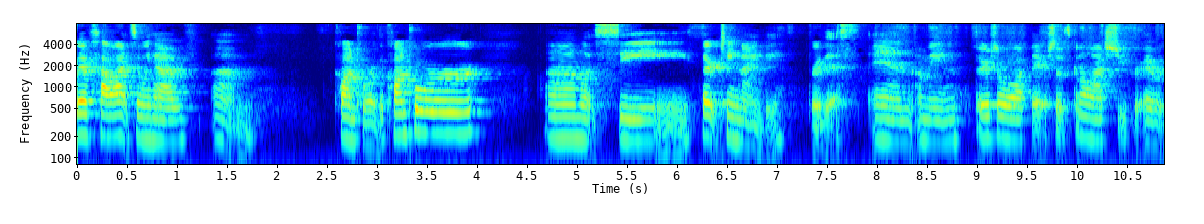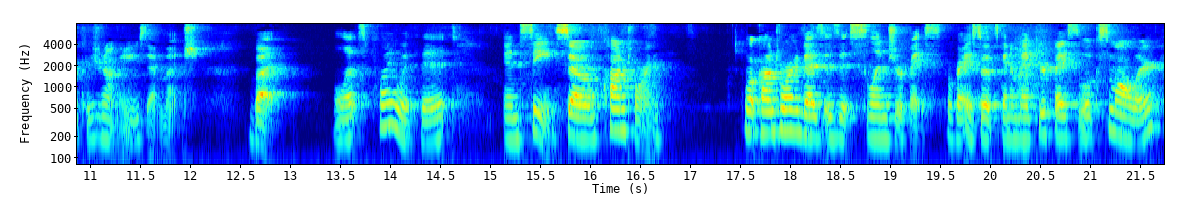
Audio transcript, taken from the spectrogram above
We have highlights and we have um, contour. The contour, um, let's see, thirteen ninety for this. And I mean, there's a lot there, so it's gonna last you forever because you're not gonna use that much. But let's play with it and see. So contouring. What contouring does is it slims your face. Okay, so it's gonna make your face look smaller.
